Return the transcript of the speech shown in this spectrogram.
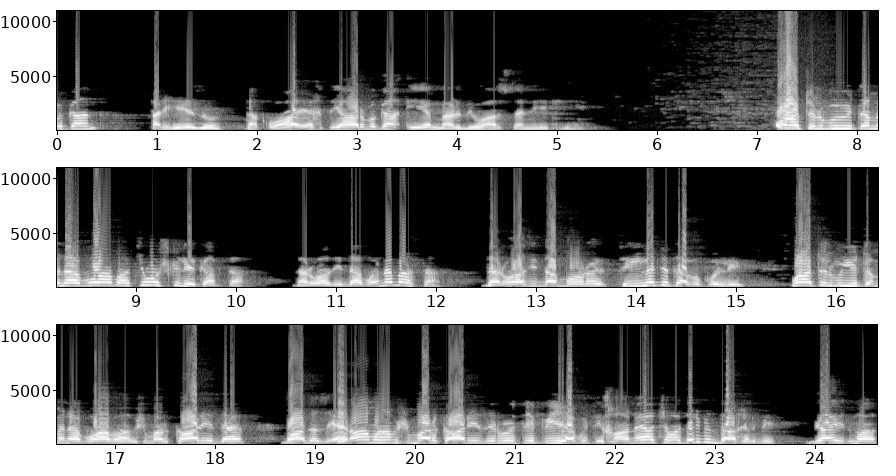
بکن، پرہیز و تقوی اختیار بکن، یہ مرد واسطہ نیکی واتل بیوت من ابوابا چه مشکلی کبتا دروازی دب نبستا. دروازی دب مهره سیل نجتا بکلی. واتل بیوت من ابوابا شمار کاری دب. بعد از احرام ہم شمار کاری، ضرورتی پیش بوتی خانه یا چما در بین داخل بھی بیایید ما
